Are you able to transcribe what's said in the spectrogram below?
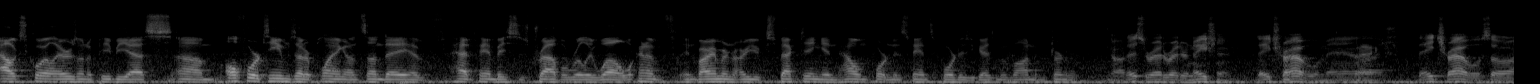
Alex Coyle, Arizona PBS. Um, all four teams that are playing on Sunday have had fan bases travel really well. What kind of environment are you expecting, and how important is fan support as you guys move on in the tournament? No, this Red Raider Nation, they travel, man. Like, they travel, so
